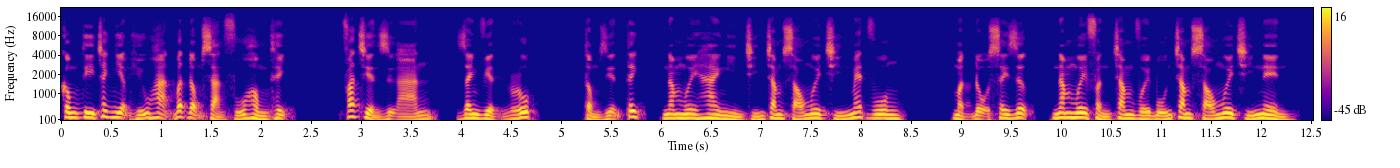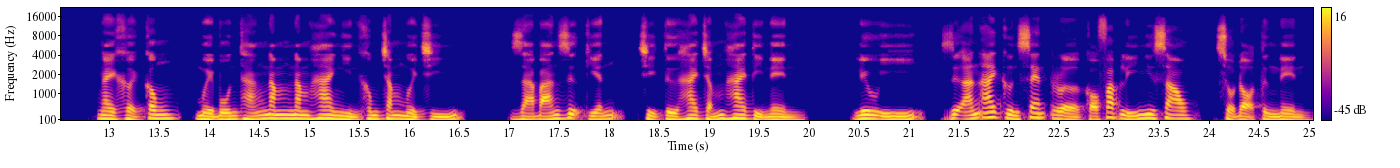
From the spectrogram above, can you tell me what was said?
công ty trách nhiệm hữu hạn bất động sản Phú Hồng Thịnh. Phát triển dự án, danh Việt Group. Tổng diện tích, 52.969 m2 mật độ xây dựng 50% với 469 nền. Ngày khởi công 14 tháng 5 năm 2019. Giá bán dự kiến chỉ từ 2.2 tỷ nền. Lưu ý, dự án Icon Center có pháp lý như sau, sổ đỏ từng nền,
